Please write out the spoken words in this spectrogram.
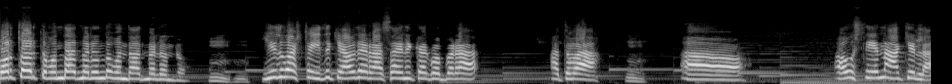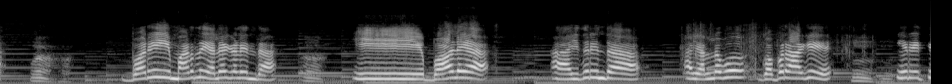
ಬರ್ತಾ ಇರುತ್ತೆ ಒಂದಾದ್ಮೇಲೆ ಒಂದು ಒಂದಾದ್ಮೇಲೆ ಒಂದು. ಇದು ಅಷ್ಟೇ ಇದಕ್ಕೆ ಯಾವುದೇ ರಾಸಾಯನಿಕ ಗೊಬ್ಬರ ಅಥವಾ ಔಷಧಿಯನ್ನು ಹಾಕಿಲ್ಲ. ಬರೀ ಮರದ ಎಲೆಗಳಿಂದ ಈ ಬಾಳೆಯ ಇದರಿಂದ ಎಲ್ಲವೂ ಗೊಬ್ಬರ ಆಗಿ ಈ ರೀತಿ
